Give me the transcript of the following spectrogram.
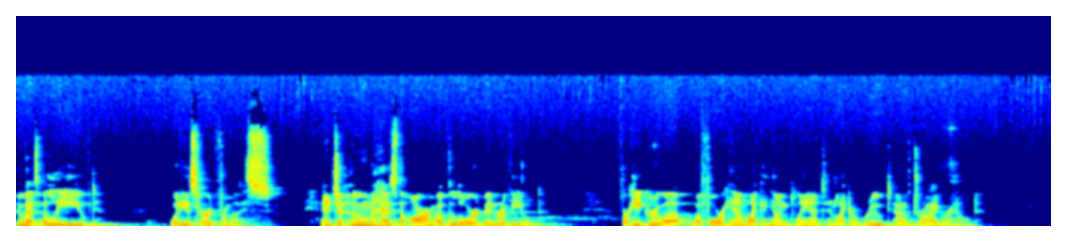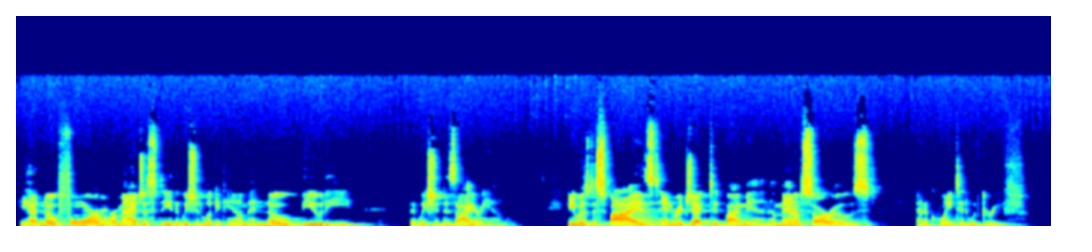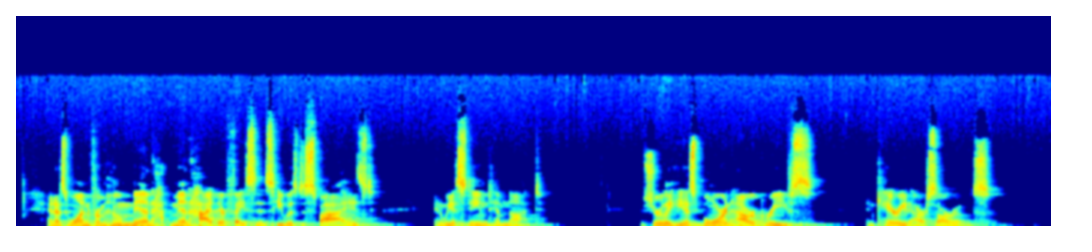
Who has believed what he has heard from us? And to whom has the arm of the Lord been revealed? For he grew up before him like a young plant and like a root out of dry ground. He had no form or majesty that we should look at him, and no beauty that we should desire him. He was despised and rejected by men, a man of sorrows and acquainted with grief. And as one from whom men, men hide their faces, he was despised, and we esteemed him not. Surely he has borne our griefs and carried our sorrows.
